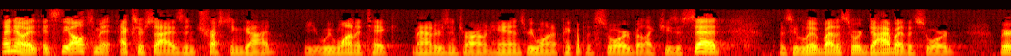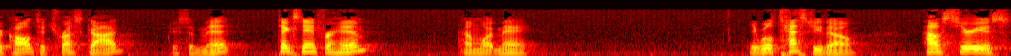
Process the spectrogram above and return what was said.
I know, it's the ultimate exercise in trusting God. We want to take matters into our own hands. We want to pick up the sword. But like Jesus said, those who live by the sword die by the sword. We are called to trust God, to submit, take a stand for Him, come what may. It will test you, though. How serious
